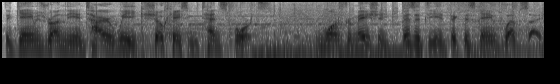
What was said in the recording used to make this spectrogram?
The games run the entire week, showcasing 10 sports. For more information, visit the Invictus Games website.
